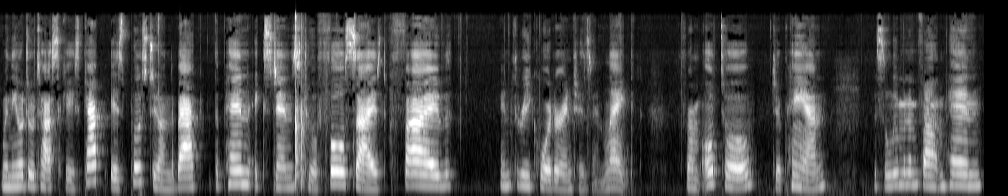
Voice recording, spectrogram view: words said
When the Ohto Tasche's cap is posted on the back, the pen extends to a full-sized 5 and 3 quarter inches in length. From Ohto, Japan, this aluminum fountain pen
